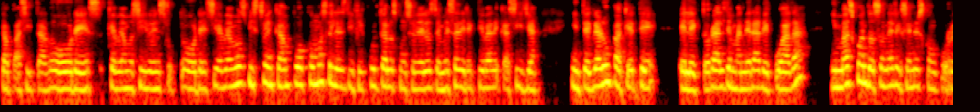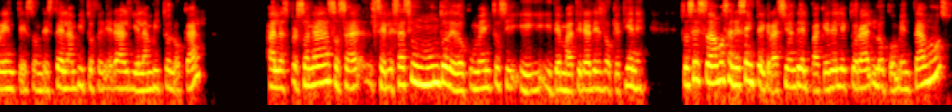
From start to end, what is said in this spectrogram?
capacitadores, que habíamos sido instructores y habíamos visto en campo cómo se les dificulta a los funcionarios de mesa directiva de casilla integrar un paquete electoral de manera adecuada y más cuando son elecciones concurrentes, donde está el ámbito federal y el ámbito local, a las personas, o sea, se les hace un mundo de documentos y, y de materiales lo que tienen. Entonces, estábamos en esa integración del paquete electoral, lo comentamos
